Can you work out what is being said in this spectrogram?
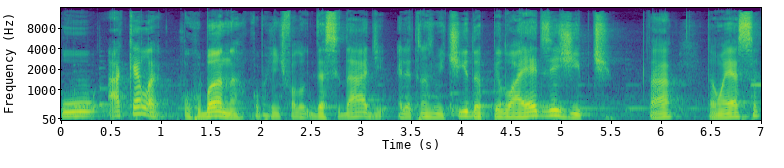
O, aquela urbana, como a gente falou da cidade, ela é transmitida pelo Aedes aegypti, tá? Então essa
